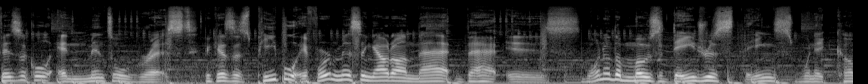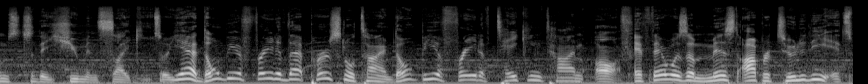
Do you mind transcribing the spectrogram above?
physical and mental rest. Because as people, if we're missing out on that, that is one of the most dangerous things when it comes to the human psyche. So yeah, don't be afraid of that personal time. Don't be afraid of taking time off. If there was a missed opportunity, it's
